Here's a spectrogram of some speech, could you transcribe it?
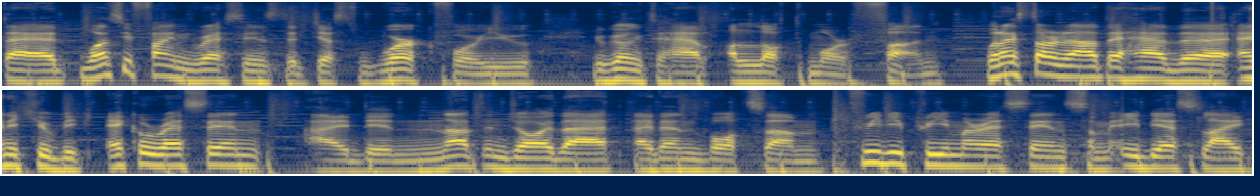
that once you find resins that just work for you, you're going to have a lot more fun. When I started out, I had the Anycubic Eco resin. I did not enjoy that. I then bought some 3D Prima resin, some ABS-like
